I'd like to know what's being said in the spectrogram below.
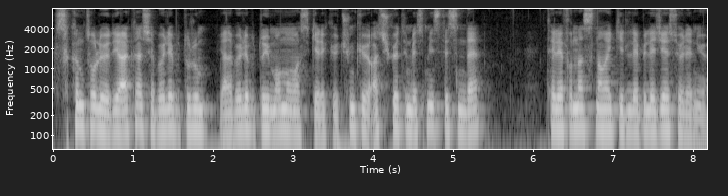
sıkıntı oluyor diye arkadaşlar böyle bir durum yani böyle bir duyum olmaması gerekiyor. Çünkü açık öğretim resmi sitesinde telefonla sınava girilebileceği söyleniyor.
